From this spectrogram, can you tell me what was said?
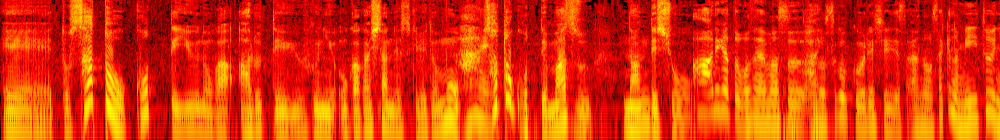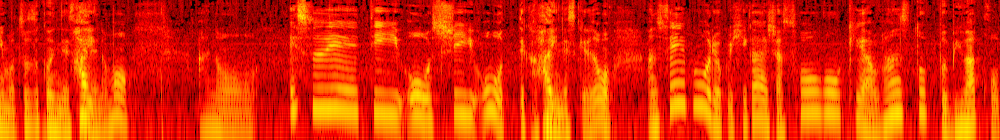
えーと、佐藤湖っていうのがあるっていうふうにお伺いしたんですけれども、はい、佐藤湖ってまず何でしょう？あありがとうございます、はい、あのすごく嬉しいです。あのさっきの MeToo にも続くんですけれども、はい、あの SATOCO って書くんですけれども、あの性暴力被害者総合ケアワンストップ琵琶湖っ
